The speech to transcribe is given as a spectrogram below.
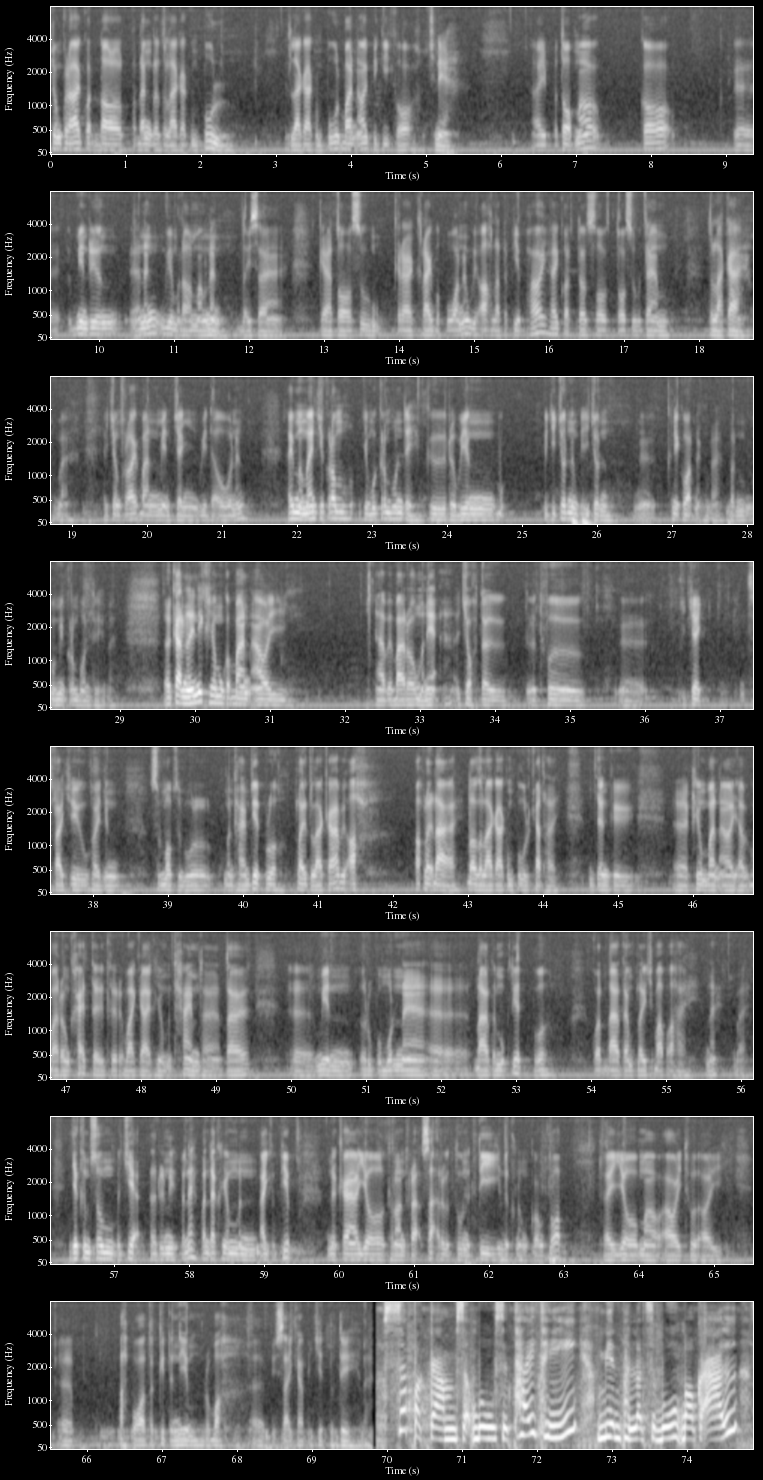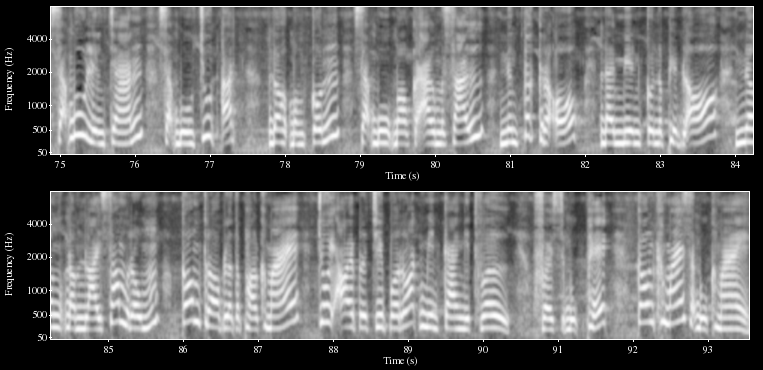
ចុងក្រោយគាត់ដល់ប្តឹងទៅសាលាការកំពូលសាលាការកំពូលបានឲ្យភិក្ខីកឈ្នះហើយបន្ទាប់មកក៏មានរឿងហ្នឹងវាមកដល់ម៉ោងហ្នឹងដោយសារការតស៊ូក្រៅក្រៅប្រព័ន្ធហ្នឹងវាអស់លទ្ធភាពហើយហើយគាត់តស៊ូតស៊ូតាមតុលាការបាទហើយចុងក្រោយបានមានចេញវីដេអូហ្នឹង ហើយមិនមែនជាក្រុមជាមួយក្រុមហ៊ុនទេគឺរវាងប្រជាជននិងប្រជាជនគ្នាគាត់ហ្នឹងបាទពុំមានក្រុមហ៊ុនទេបាទករណីនេះខ្ញុំក៏បានឲ្យអភិបាលរងម្នាក់ចុះទៅធ្វើជជែកស្រាវជ្រាវហើយនឹងសម្របសម្រួលបន្ថែមទៀតព្រោះផ្លូវតឡាការវាអស់អស់ផ្លូវដើរដល់តឡាការកំពូលកាត់ហើយអញ្ចឹងគឺខ្ញុំបានឲ្យអភិបាលរងខេត្តទៅធ្វើរបាយការណ៍ខ្ញុំបន្ថែមថាតើ មានរូបមន្តណាដើរទៅមុខទៀតព្រោះគាត់ដើរតាមផ្លូវច្បាប់អស់ហើយណាបាទអញ្ចឹងខ្ញុំសូមបញ្ជាក់រឿងនេះប៉ុណ្ណេះប៉ុន្តែខ្ញុំមិនឯកភាពនៅការយកធនន្តរស័ក្តិឬទូនាទីនៅក្នុងកងទ័ពហើយយកមកឲ្យធ្វើឲ្យប៉ះពាល់ទៅកិត្តិនាមរបស់វិស័យការពារជាតិនោះទេបាទ សិប្បកម្មសាប៊ូសេដ្ឋីធី មានផលិតសាប៊ូបោកក្អៅសាប៊ូលាងចានសាប៊ូជូតអិតដោះបង្គន់សាប៊ូបោកក្អៅម្សៅ និងទឹកក្រអូប ដែលមានគុណភាពល្អនិងតម្លៃសមរម្យគាំទ្រផលិតផលខ្មែរជួយឲ្យប្រជាពលរដ្ឋមានការងារធ្វើ Facebook Page កូនខ្មែរសាប៊ូខ្មែរ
